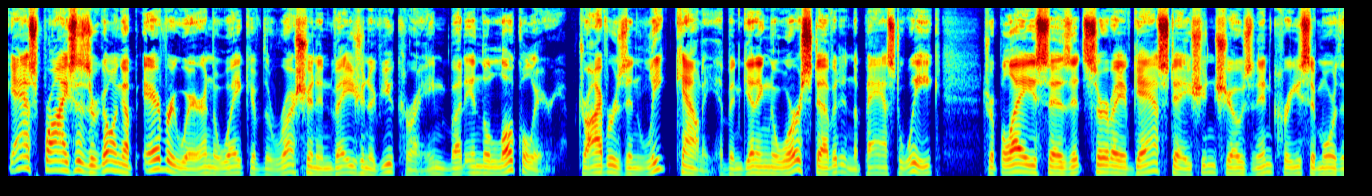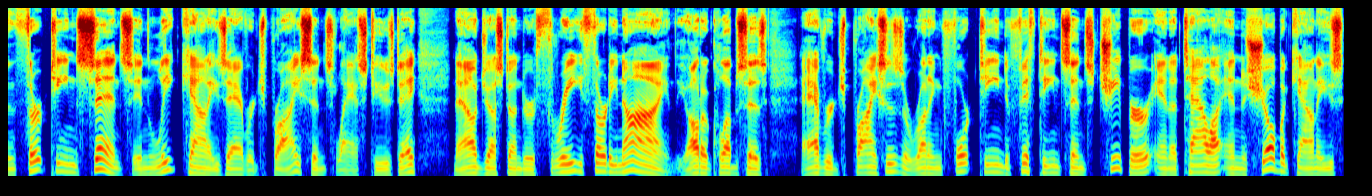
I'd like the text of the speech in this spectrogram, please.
Gas prices are going up everywhere in the wake of the Russian invasion of Ukraine, but in the local area, drivers in Leake County have been getting the worst of it in the past week. AAA says its survey of gas stations shows an increase of more than 13 cents in Leake County's average price since last Tuesday, now just under 3.39. The Auto Club says average prices are running 14 to 15 cents cheaper in Attala and Neshoba counties,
